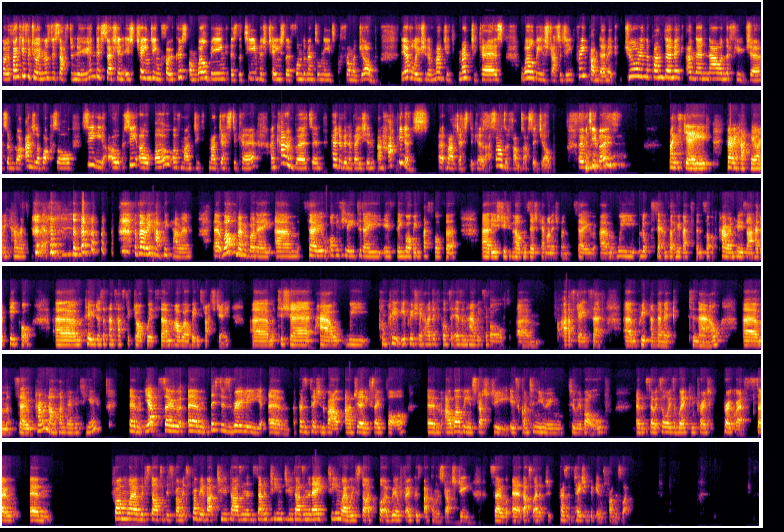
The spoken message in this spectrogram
So thank you for joining us this afternoon. This session is changing focus on well-being as the team has changed their fundamental needs from a job. The evolution of Magic, Magicare's well-being strategy pre-pandemic, during the pandemic, and then now in the future. So we've got Angela Boxall, CEO, COO of Magic, Majesticare, and Caren Burton, Head of Innovation and Happiness at Majesticare. That sounds a fantastic job. Over to you both. Thanks, Jade. Very happy, aren't you, Caren? Yeah. a very happy Caren. Uh, welcome, everybody. Um, so, obviously, today is the Wellbeing Festival for uh, the Institute of Health and Social Care Management. So, um, we looked at it and thought who better than sort of Caren, who's our head of people, um, who does a fantastic job with um, our wellbeing strategy, um, to share how we completely appreciate how difficult it is and how it's evolved, um, as Jade said um, pre-pandemic to now. Um, so Caren, I'll hand over to you. Um, yeah, so um, this is really um, a presentation about our journey so far. Um, our wellbeing strategy is continuing to evolve, so it's always a work in pro progress. So from where we've started this from, it's probably about 2017, 2018, where we've started to put a real focus back on the strategy. So uh, that's where the presentation begins from as well.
